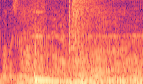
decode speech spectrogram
What was that?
